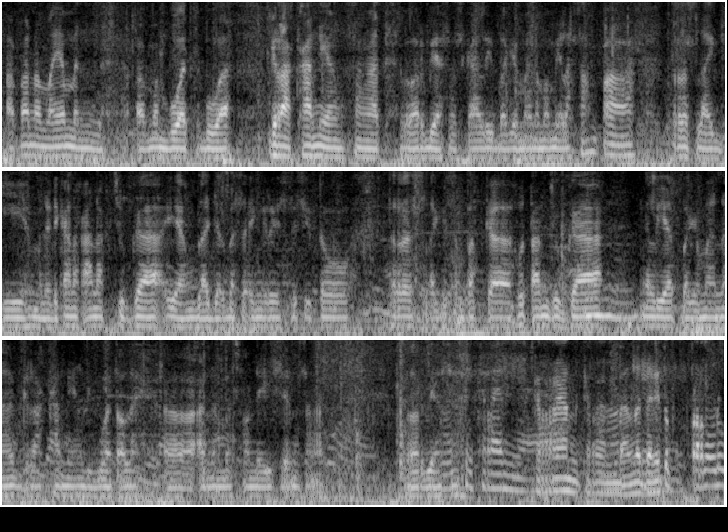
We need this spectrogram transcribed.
apa namanya men- eh, membuat sebuah gerakan yang sangat luar biasa sekali. Bagaimana memilah sampah terus lagi mendidik anak-anak juga yang belajar bahasa Inggris di situ. Terus lagi sempat ke hutan juga ngelihat bagaimana gerakan yang dibuat oleh eh, Anambas Foundation. Sangat luar biasa Oke, keren ya. keren keren banget dan itu perlu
